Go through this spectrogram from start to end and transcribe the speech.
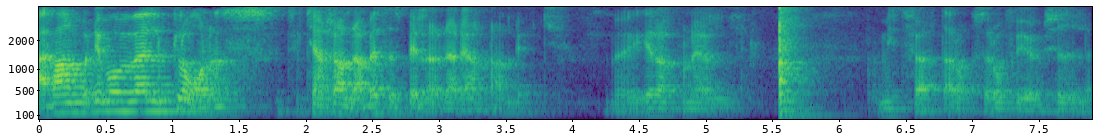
Han, det var väl planens kanske allra bästa spelare där i andra halvlek. Med irrationell mittfältare också då för Ljungskile.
